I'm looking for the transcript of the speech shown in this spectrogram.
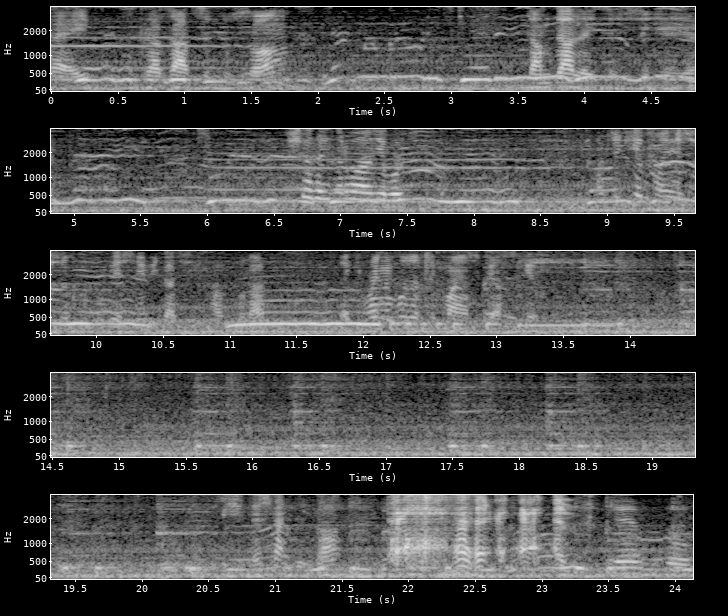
Hej, zdradacy tu są. Tam dalej coś się dzieje. Siadaj normalnie, jest... A gdzie ciemno jest, wiesz, nie widać ich akurat. Jaki fajny wózeczek mają z piaskiem. I się też nagrywa. Jezu.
